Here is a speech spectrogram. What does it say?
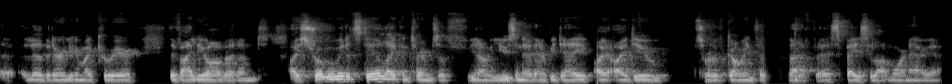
a little bit earlier in my career, the value of it. And I struggle with it still, like in terms of, you know, using it every day. I, I do sort of go into that uh, space a lot more now, yeah.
